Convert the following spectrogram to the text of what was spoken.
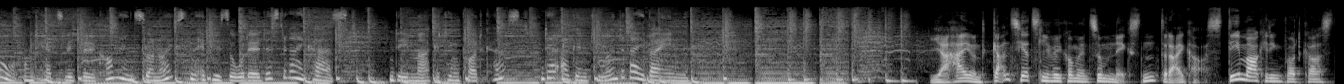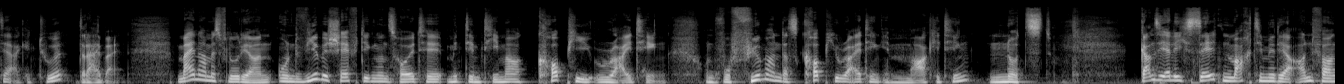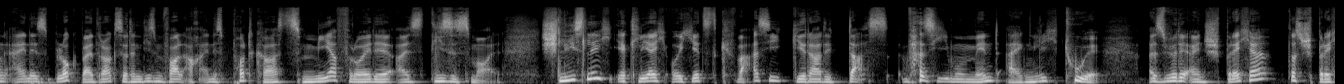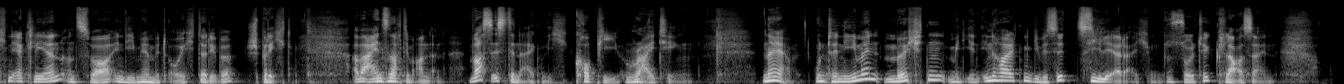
Hallo und herzlich willkommen zur neuesten Episode des Dreicast, dem Marketing-Podcast der Agentur Dreibein. Ja, hi und ganz herzlich willkommen zum nächsten Dreicast, dem Marketing-Podcast der Agentur Dreibein. Mein Name ist Florian und wir beschäftigen uns heute mit dem Thema Copywriting und wofür man das Copywriting im Marketing nutzt. Ganz ehrlich, selten machte mir der Anfang eines Blogbeitrags oder in diesem Fall auch eines Podcasts mehr Freude als dieses Mal. Schließlich erkläre ich euch jetzt quasi gerade das, was ich im Moment eigentlich tue. Als würde ein Sprecher das Sprechen erklären und zwar indem er mit euch darüber spricht. Aber eins nach dem anderen. Was ist denn eigentlich Copywriting? Naja, Unternehmen möchten mit ihren Inhalten gewisse Ziele erreichen. Das sollte klar sein.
